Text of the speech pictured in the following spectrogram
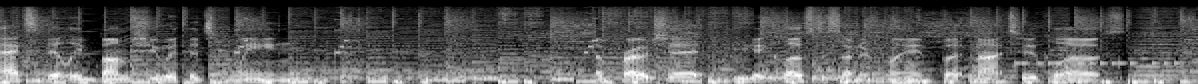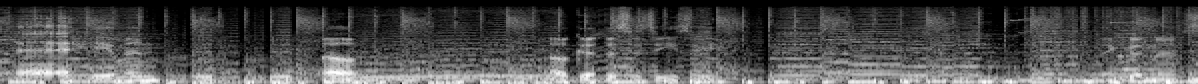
Accidentally bumps you with its wing. Approach it, you get close to Tsunderplane, but not too close. Eh, human? Oh. Oh good, this is easy. Thank goodness.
